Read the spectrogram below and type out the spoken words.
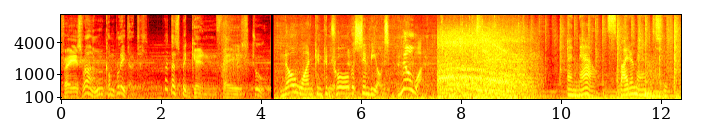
Phase one completed. Let us begin phase two. No one can control the symbiotes. No one! And now, Spider-Man 2.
